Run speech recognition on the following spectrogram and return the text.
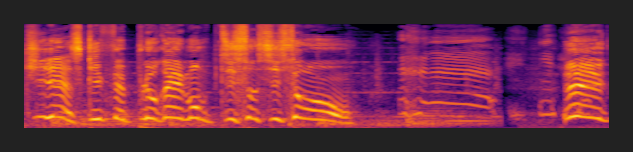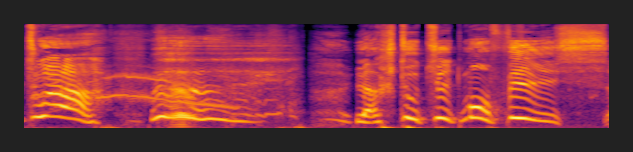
Qui est-ce qui fait pleurer mon petit saucisson? Hé toi? Lâche tout de suite mon fils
